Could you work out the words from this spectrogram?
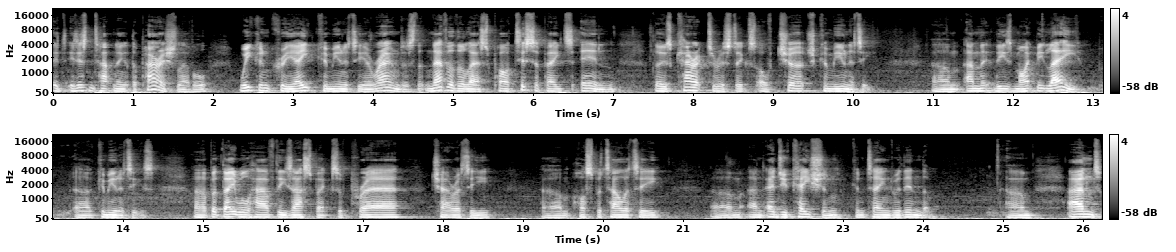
it, it isn't happening at the parish level, we can create community around us that nevertheless participates in those characteristics of church community. Um, and th- these might be lay uh, communities, uh, but they will have these aspects of prayer, charity, um, hospitality, um, and education contained within them. Um, and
